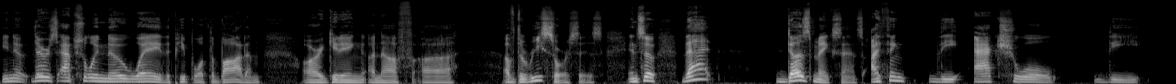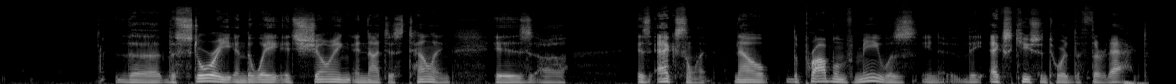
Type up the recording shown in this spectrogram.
You know, there's absolutely no way the people at the bottom are getting enough uh, of the resources, and so that does make sense. I think the actual the the the story and the way it's showing and not just telling is uh, is excellent. Now the problem for me was you know the execution toward the third act.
